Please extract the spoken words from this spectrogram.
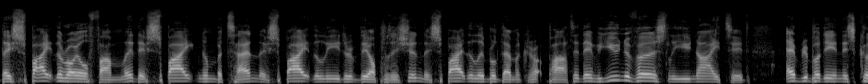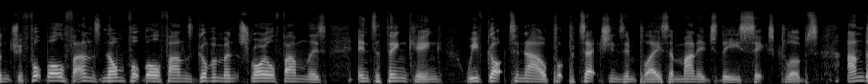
They've spiked the royal family. They've spiked number 10. They've spiked the leader of the opposition. They've spiked the Liberal Democrat Party. They've universally united everybody in this country football fans, non football fans, governments, royal families into thinking we've got to now put protections in place and manage these six clubs and,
